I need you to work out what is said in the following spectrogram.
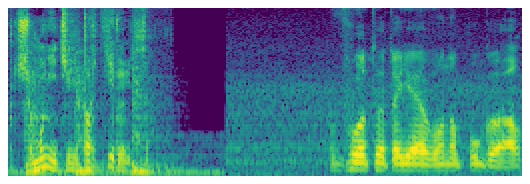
Почему не телепортируется? Вот это я его напугал.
